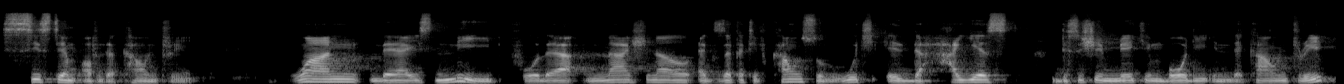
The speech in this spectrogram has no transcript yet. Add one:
system of the country. One, there is need for the National Executive Council, which is the highest decision-making body in the country,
